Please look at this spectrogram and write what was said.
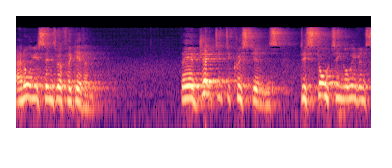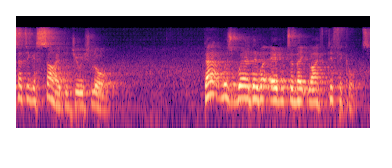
and all your sins were forgiven. They objected to Christians distorting or even setting aside the Jewish law. That was where they were able to make life difficult,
